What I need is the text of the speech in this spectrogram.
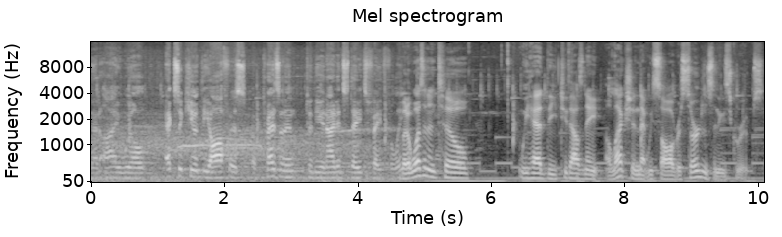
that I will execute the office of President to the United States faithfully. But it wasn't until we had the 2008 election that we saw a resurgence in these groups.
